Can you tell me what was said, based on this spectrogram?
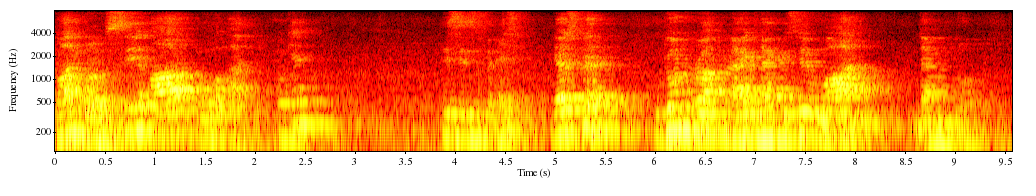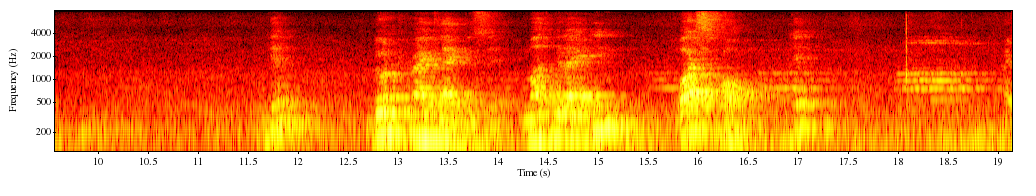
One crore. C R O I. Okay. This is finished. You don't write like this. Say one, then crore. Okay. Don't write like this. You must be writing words form. Okay. I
